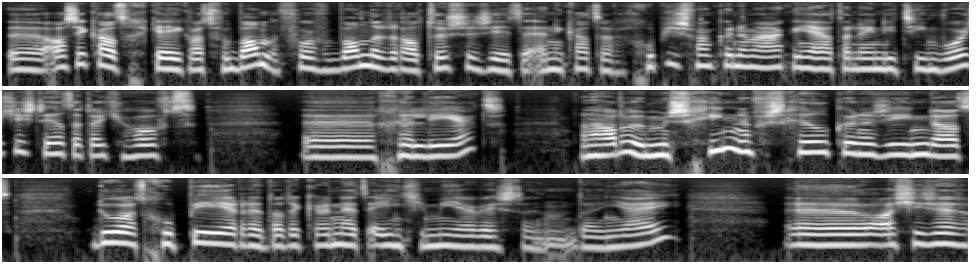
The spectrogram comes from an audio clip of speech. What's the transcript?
eh, als ik had gekeken wat verbanden, voor verbanden er al tussen zitten en ik had er groepjes van kunnen maken. En jij had alleen die tien woordjes de hele uit je hoofd eh, geleerd dan hadden we misschien een verschil kunnen zien dat door het groeperen dat ik er net eentje meer wist dan, dan jij. Eh, als je ze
